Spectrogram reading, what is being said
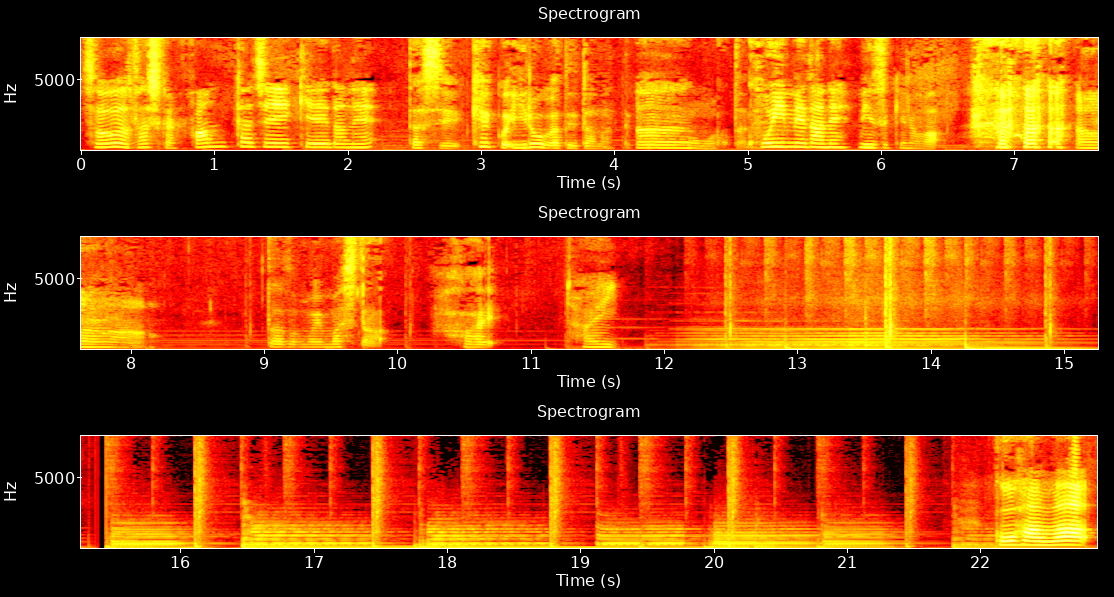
そうだ、確かにファンタジー系だね。だし、結構色が出たなってうん思ったね。濃いめだね、水木のは。うん。だと思いました。はい。はい。後半は、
